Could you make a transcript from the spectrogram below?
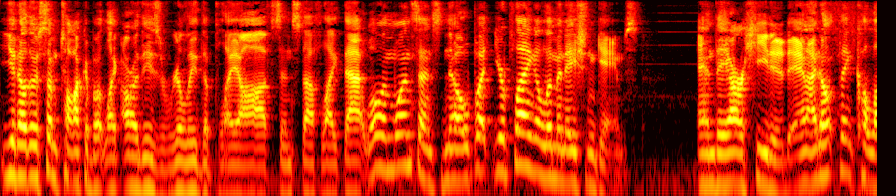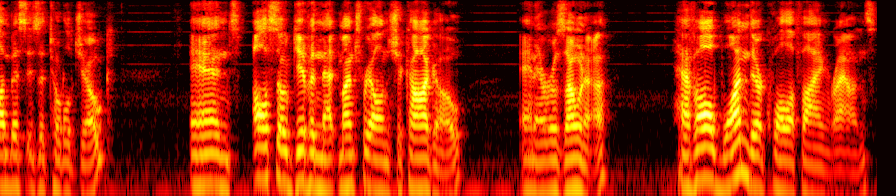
you know, there's some talk about like, are these really the playoffs and stuff like that? Well, in one sense, no, but you're playing elimination games, and they are heated. And I don't think Columbus is a total joke. And also, given that Montreal and Chicago and Arizona have all won their qualifying rounds,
